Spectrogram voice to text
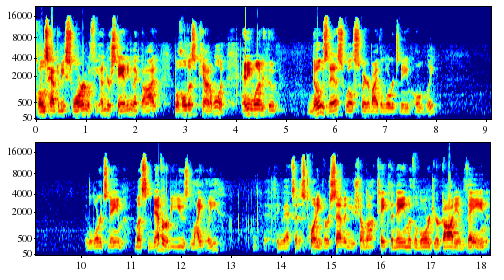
Those have to be sworn with the understanding that God will hold us accountable, and anyone who knows this will swear by the Lord's name only. And the Lord's name must never be used lightly. Think of Exodus 20, verse 7 You shall not take the name of the Lord your God in vain,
